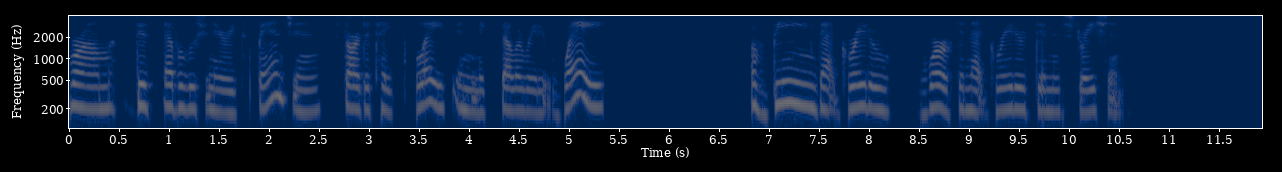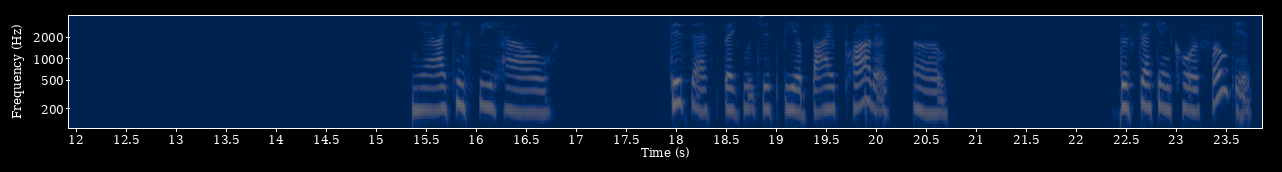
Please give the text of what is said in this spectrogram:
from this evolutionary expansion start to take place in an accelerated way of being that greater work and that greater demonstration. Yeah, I can see how this aspect would just be a byproduct of the second core focus.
